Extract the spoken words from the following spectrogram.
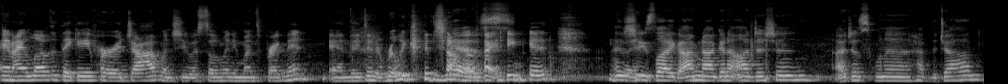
And I love that they gave her a job when she was so many months pregnant, and they did a really good job Yes. of hiding it. and But, she's like i'm not gonna audition. I just want to have the job.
